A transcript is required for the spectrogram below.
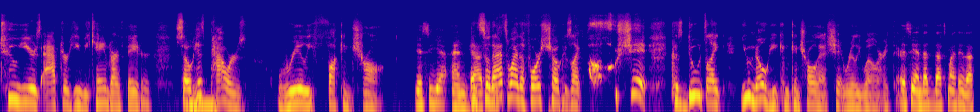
two years after he became Darth Vader, so his powers really fucking strong. Yes, yeah, and And so that's why the force choke is like, oh shit, because dude's like, you know, he can control that shit really well right there. Yeah, see, and that that's my thing. That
